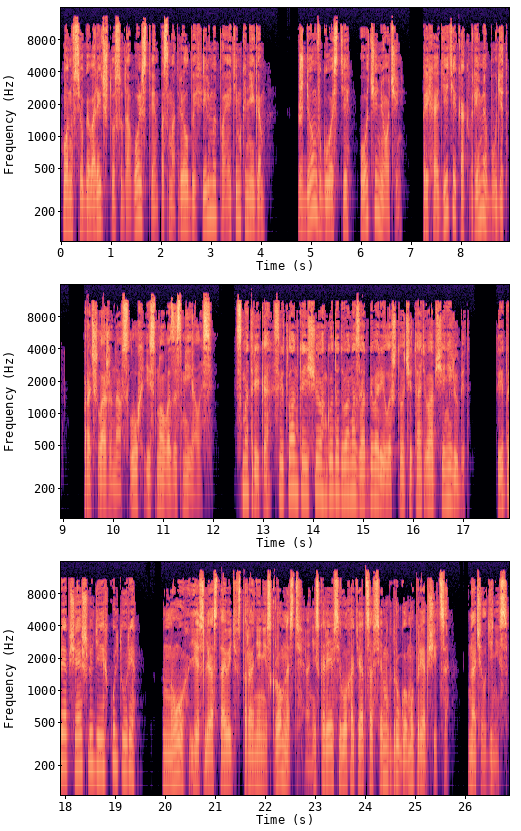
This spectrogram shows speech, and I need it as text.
Он все говорит, что с удовольствием посмотрел бы фильмы по этим книгам. Ждем в гости, очень-очень. Приходите, как время будет», – прочла жена вслух и снова засмеялась. «Смотри-ка, Светланка еще года два назад говорила, что читать вообще не любит. Ты приобщаешь людей к культуре». «Ну, если оставить в стороне нескромность, они, скорее всего, хотят совсем к другому приобщиться», – начал Денис.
